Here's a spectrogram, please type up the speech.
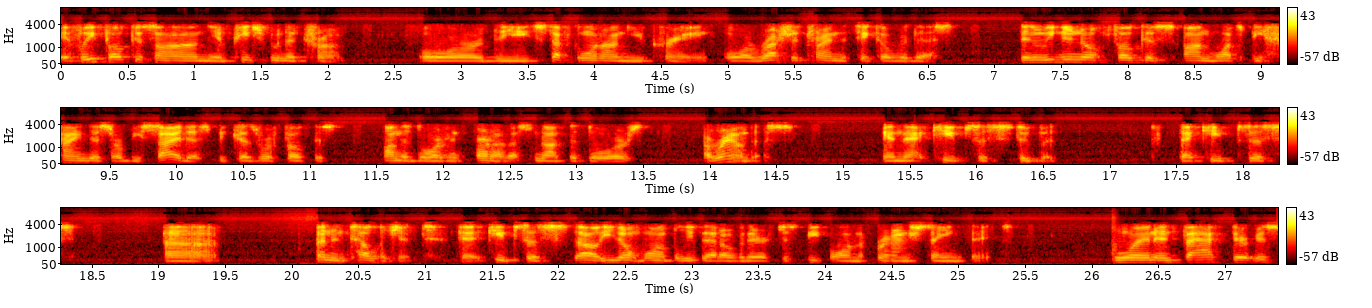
If we focus on the impeachment of Trump or the stuff going on in Ukraine, or Russia trying to take over this, then we do not focus on what's behind us or beside us because we're focused on the doors in front of us, not the doors around us. And that keeps us stupid. That keeps us uh, unintelligent. It keeps us, oh, you don't want to believe that over there. It's just people on the fringe saying things. When in fact, there is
